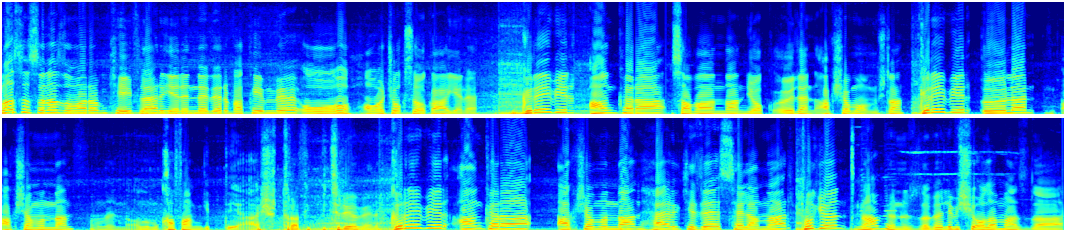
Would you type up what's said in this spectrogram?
Nasılsınız? Umarım keyifler yerindedir. Bakayım bir. Oo, hava çok soğuk ha gene. Gri bir Ankara sabahından yok öğlen akşam olmuş lan. Gri bir öğlen akşamından oğlum kafam gitti ya şu trafik bitiriyor beni. Gri bir Ankara akşamından herkese selamlar. Bugün ne yapıyorsunuz da böyle bir şey olamaz la.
